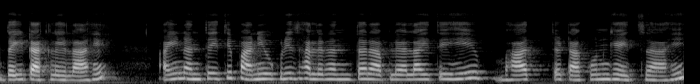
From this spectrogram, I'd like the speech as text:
दही टाकलेलं आहे. आणि नंतर इथे पाणी उकळी झाल्यानंतर आपल्याला इथे हे भात टाकून घ्यायचं आहे.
